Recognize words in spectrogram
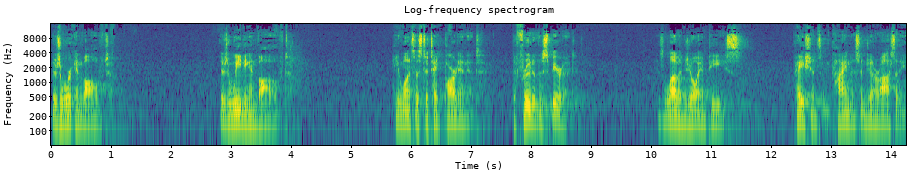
There's work involved, there's weeding involved. He wants us to take part in it. The fruit of the Spirit is love and joy and peace patience and kindness and generosity,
